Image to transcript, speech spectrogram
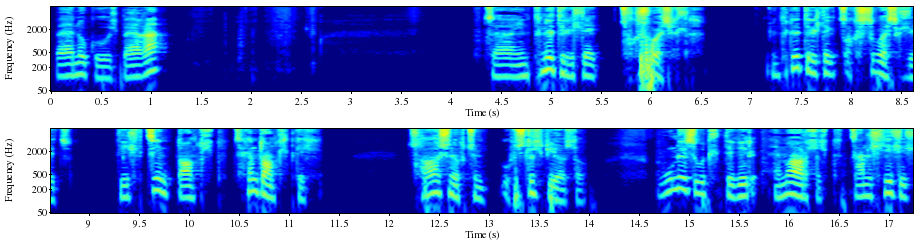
байна уу гэвэл байгаа. За интернет хэрэглээг зохисгүй ашиглах. Интернет хэрэглээг зохисгүй ашиглаж дэлгэцийн донтолт, цахим донтолт гэх цоошин өвчин өвчлөл бий болов. Үүнээс үүдэлтэйгээр амиа орлолт, занал хийлэл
